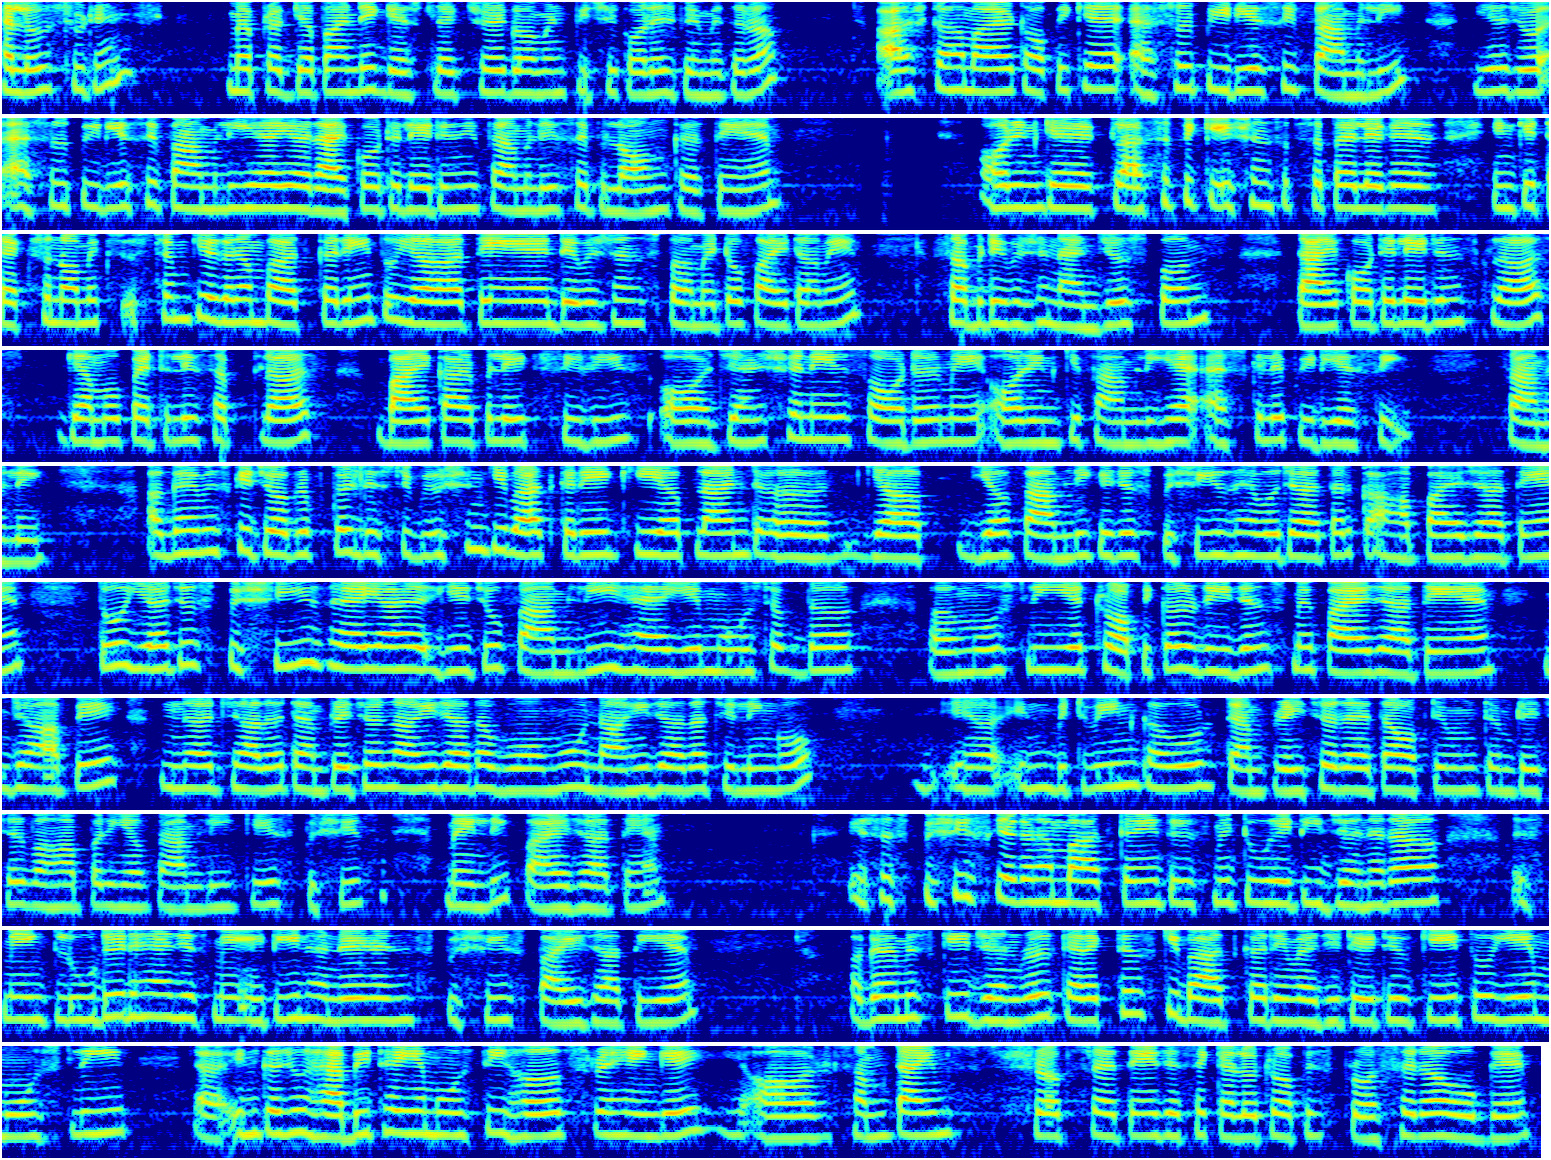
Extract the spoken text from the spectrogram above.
Hello students मैं Pragya Pandey guest lecturer government PG college Bemetara. आज का हमारा टॉपिक है S L P D S C family ये जो S L P D S C family है, या राइकोटिलेटनी फैमिली से बिलोंग करते हैं, और इनके क्लासिफिकेशन सबसे पहले अगर इनके टेक्सोनॉमिक सिस्टम की अगर हम बात करें तो यह आते हैं डिविजन स्पर्मेटोफाइटा में sub division Angiosperms Dicotyledons class Gamopetalae sub class Bicarpellatae series और जेंशनेल्स ऑर्डर में और इनकी फैमिली है एस्केले पी फैमिली अगर हम इसके जोग्राफिकल डिस्ट्रीब्यूशन की बात करें कि यह प्लांट या यह फैमिली के जो स्पीशीज़ हैं वो ज़्यादातर कहाँ पाए जाते हैं तो यह जो स्पीशीज़ है या ये जो फैमिली है, ये मोस्ट ऑफ़ द मोस्टली ये ट्रॉपिकल रीजन्स में पाए जाते हैं, जहाँ पे न ज़्यादा टेम्परेचर ना ही ज़्यादा वार्म हो, ना ही ज़्यादा चिलिंग हो। इन बिटवीन का वो टेम्परेचर रहता है ऑप्टिमम टेम्परेचर वहाँ पर यह फैमिली के स्पीशीज़ मेनली पाए जाते हैं। इस स्पीशीज़ की अगर हम बात करें तो इसमें टू एटी जनरा इसमें इंक्लूडेड हैं, जिसमें एटीन हंड्रेड स्पीशीज़ पाई जाती है। अगर हम इसकी जनरल कैरेक्टर्स की बात करें वेजिटेटिव की तो ये मोस्टली इनका जो हैबिट है, ये मोस्टली हर्ब्स रहेंगे और समटाइम्स श्रब्स रहते हैं, जैसे कैलोट्रोपिस प्रोसेरा हो गए।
